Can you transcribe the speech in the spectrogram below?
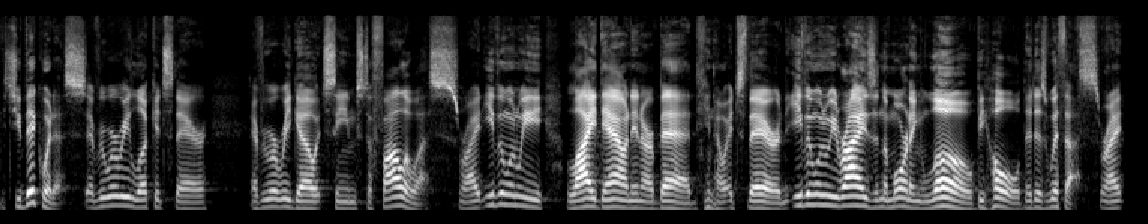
It's ubiquitous. Everywhere we look, it's there. Everywhere we go, it seems to follow us, right? Even when we lie down in our bed, you know, it's there. And even when we rise in the morning, lo, behold, it is with us, right?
